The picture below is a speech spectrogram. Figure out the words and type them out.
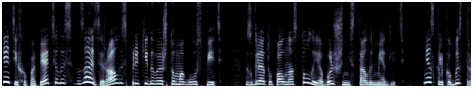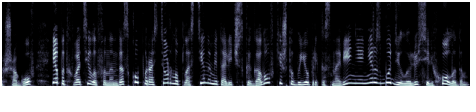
Я тихо попятилась, заозиралась, прикидывая, что могу успеть. Взгляд упал на стол, и я больше не стала медлить. Несколько быстрых шагов, я подхватила фонендоскоп и растерла пластину металлической головки, чтобы ее прикосновение не разбудило Люсиль холодом.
